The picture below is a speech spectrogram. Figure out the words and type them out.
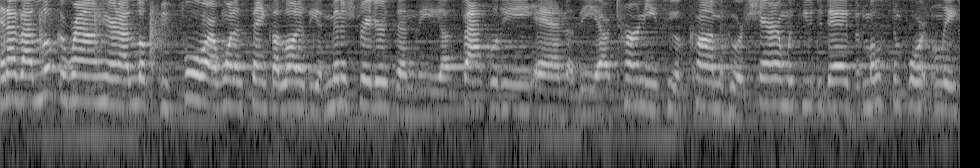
And as I look around here and I look before, I want to thank a lot of the administrators and the uh, faculty and the attorneys who have come and who are sharing with you today. But most importantly,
